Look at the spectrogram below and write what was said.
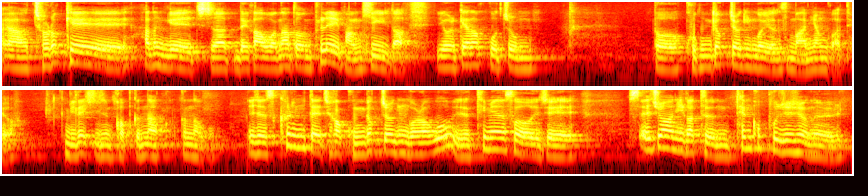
야 저렇게 하는 게 진짜 내가 원하던 플레이 방식이다. 이걸 깨닫고 좀 더 공격적인 거 연습 많이 한 것 같아요. 미래 시즌컵 끝나, 끝나고. 이제 스크림 때 제가 공격적인 거라고 이제 팀에서 이제 세주아니 같은 탱커 포지션을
